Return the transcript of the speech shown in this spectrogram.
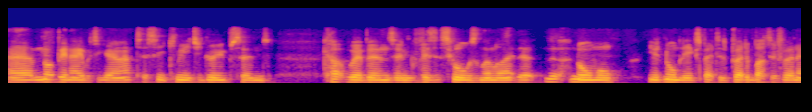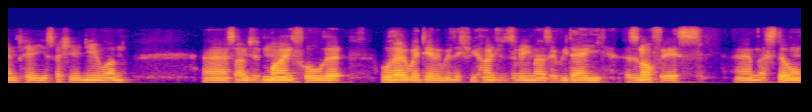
Um, not being able to go out to see community groups and cut ribbons and visit schools and the like that, that normal you'd normally expect as bread and butter for an MP, especially a new one. Uh, so I'm just mindful that although we're dealing with literally hundreds of emails every day as an office, um, there's still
